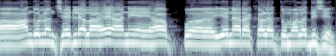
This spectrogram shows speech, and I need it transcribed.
आंदोलन छेडलेलं आहे आणि ह्या प- येणाऱ्या काळात तुम्हाला दिसेल.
